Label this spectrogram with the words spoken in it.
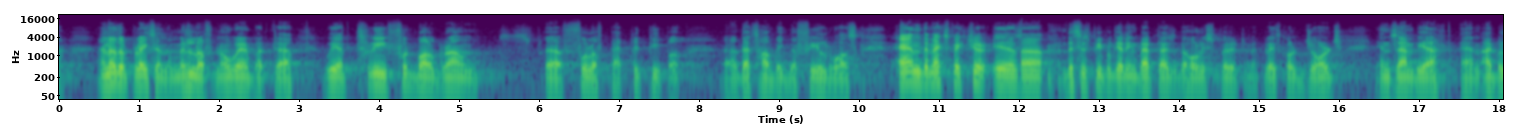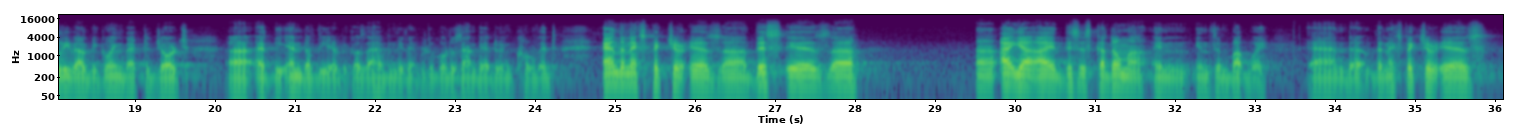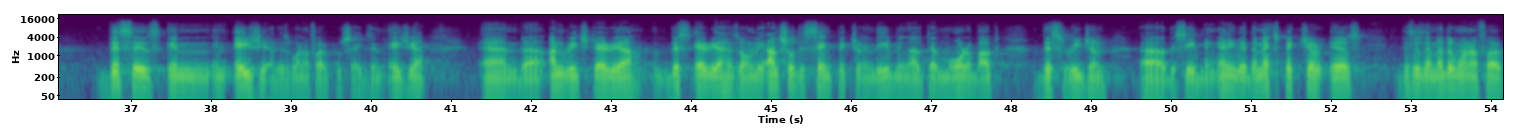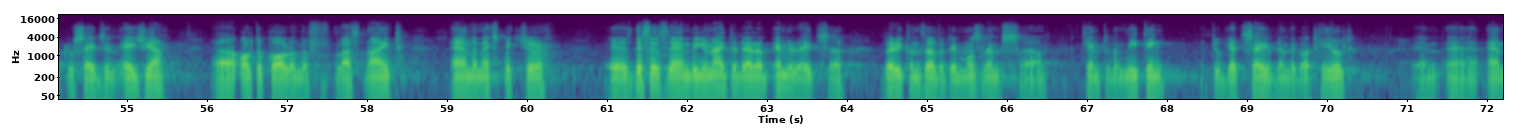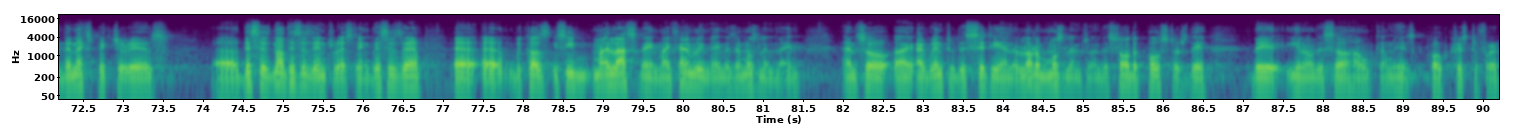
another place in the middle of nowhere, but uh, we have three football grounds uh, full of packed with people. Uh, that's how big the field was. And the next picture is uh, this is people getting baptized with the Holy Spirit in a place called George in Zambia. And I believe I'll be going back to George uh, at the end of the year because I haven't been able to go to Zambia during COVID. And the next picture is uh, this is, uh, uh, I, yeah, I, this is Kadoma in, in Zimbabwe. And uh, the next picture is, this is in, in Asia. This is one of our crusades in Asia. And uh, unreached area. This area has only, I'll show the same picture in the evening. I'll tell more about this region uh, this evening. Anyway, the next picture is this is another one of our crusades in Asia, uh, altar call on the f- last night. And the next picture is this is in the United Arab Emirates. Uh, very conservative Muslims uh, came to the meeting to get saved and they got healed. And, uh, and the next picture is uh, this is now this is interesting. This is a, because you see, my last name, my family name is a Muslim name. And so I, I, went to this city, and a lot of Muslims, when they saw the posters, they, they, you know, they saw how come he's called Christopher,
